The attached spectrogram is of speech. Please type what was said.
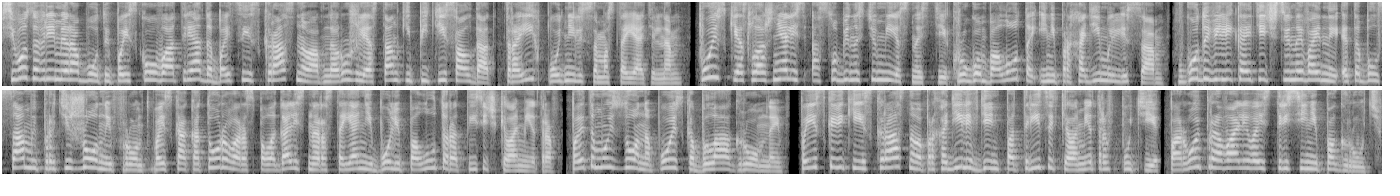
Всего за время работы поискового отряда бойцы из Красного обнаружили останки пяти солдат. Троих подняли самостоятельно. Поиски осложнялись особенностью местности. Кругом болото и непроходимые леса. В годы Великой Отечественной войны это был самый протяженный фронт, войска которого располагались на расстоянии более полутора тысяч километров. Поэтому и зона поиска была огромной. Поисковики из Красного проходили в день по 30 километров пути, порой проваливаясь трясине по грудь.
